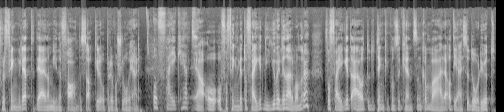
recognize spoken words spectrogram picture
Forfengelighet det er en av mine fanesaker å prøve å slå i hjel. Og feighet. Ja, og, og, forfengelighet og feighet ligger jo veldig nær hverandre. For feighet er jo at du tenker konsekvensen kan være at jeg ser dårlig ut.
